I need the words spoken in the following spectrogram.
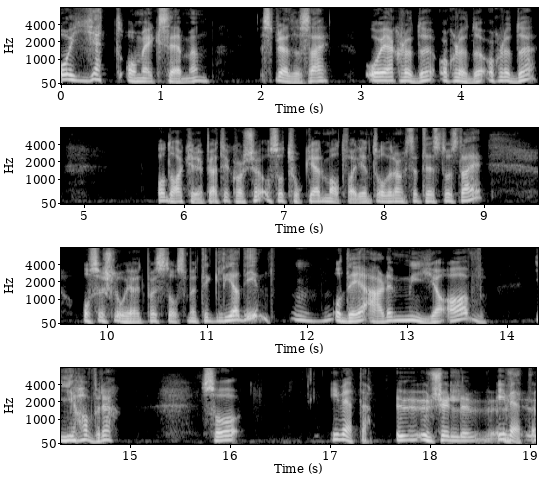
Og gjett om eksemen spredde seg. Og jeg klødde og klødde og klødde. Og da krøp jeg til korset, og så tok jeg en matvareintoleransetest hos deg. Og så slo jeg ut på et stoff som heter gliadin. Og det er det mye av i havre. Så I hvete. Unnskyld, I hvete.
